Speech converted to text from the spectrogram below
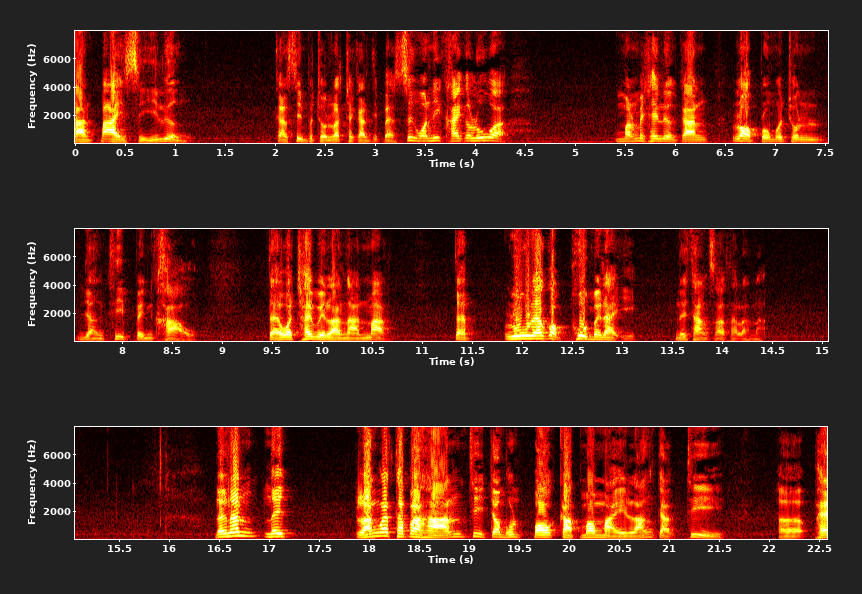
การป้ายสีเรื่องการสิ้นพระชนรัชกาลที่ 8 ซึ่งวันนี้ใครก็รู้ว่ามันไม่ใช่เรื่องการรอบปรงพระชนอย่างที่เป็นข่าว แต่ว่าใช้เวลานานมาก แต่รู้แล้วก็พูดไม่ได้อีกในทางสาธารณะ ดังนั้นใน หลังรัฐประหารที่จอมพลปกลับมาใหม่หลังจากที่แพ้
